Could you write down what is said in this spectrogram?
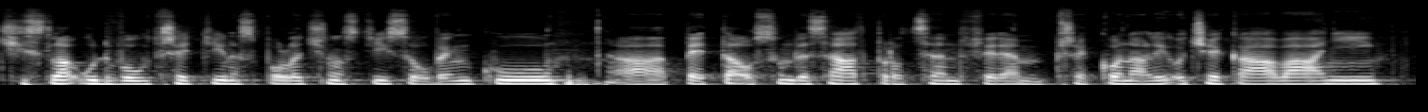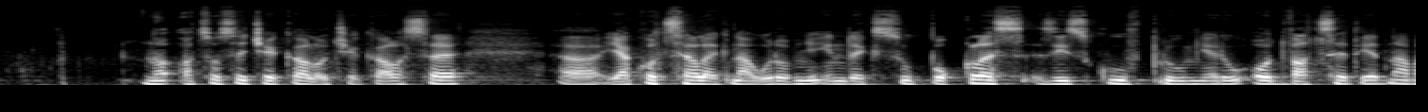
Čísla u dvou třetin společností jsou venku a 85% firm překonali očekávání. No a co se čekalo? Čekal se eh, jako celek na úrovni indexu pokles zisků v průměru o 21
